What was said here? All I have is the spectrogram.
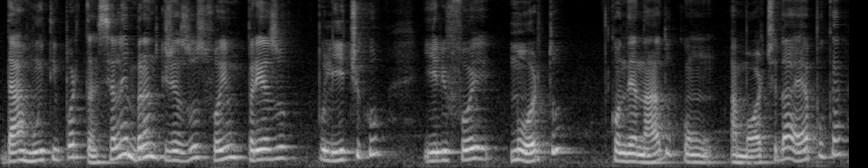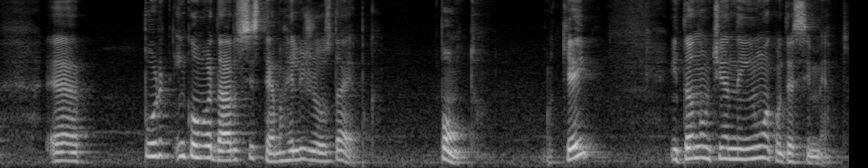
dar muita importância. Lembrando que Jesus foi um preso político e ele foi morto, condenado com a morte da época, é, por incomodar o sistema religioso da época. Ponto. Ok? Então não tinha nenhum acontecimento.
